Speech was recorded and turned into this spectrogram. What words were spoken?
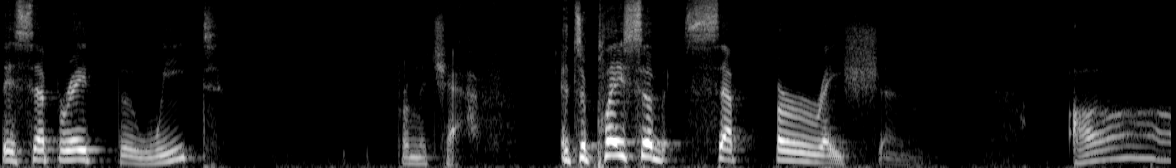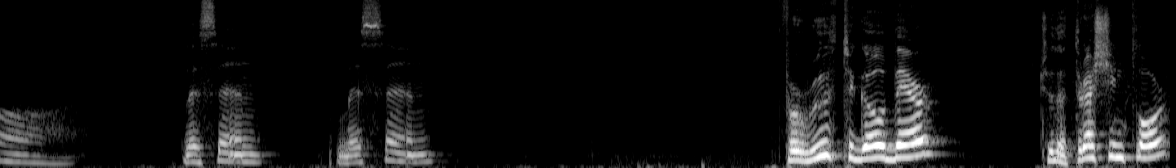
They separate the wheat from the chaff. It's a place of separation. Oh, listen, listen. For Ruth to go there to the threshing floor,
